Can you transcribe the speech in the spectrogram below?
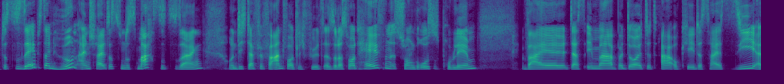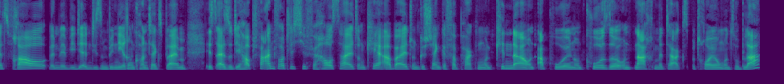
dass du selbst dein Hirn einschaltest und das machst sozusagen und dich dafür verantwortlich fühlst. Also das Wort helfen ist schon ein großes Problem weil das immer bedeutet, ah, okay, das heißt, sie als Frau, wenn wir wieder in diesem binären Kontext bleiben, ist also die Hauptverantwortliche für Haushalt und Care-Arbeit und Geschenke verpacken und Kinder und abholen und Kurse und Nachmittagsbetreuung und so bla.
